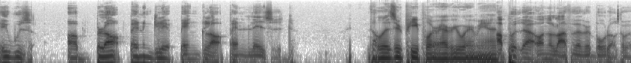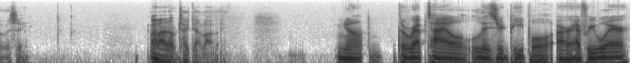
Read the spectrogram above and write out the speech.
He was a blopping, glipping, glopping lizard. The lizard people are everywhere, man. I put that on the life of every bulldog I've ever seen. And I don't take that lightly. you know, the reptile lizard people are everywhere.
